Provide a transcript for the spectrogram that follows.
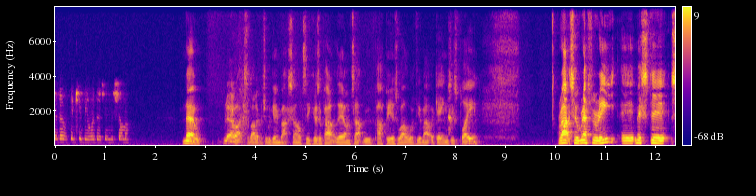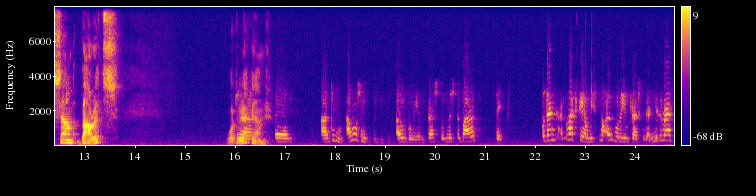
I don't think he'll be with us in the summer. No, no, Haksabanovic will be going back Celtic because apparently they aren't happy with Pappy as well with the amount of games he's playing. Right, so referee, uh, Mr. Sam Barrott. What do you Uh, reckon, Ange? Um, I didn't. I wasn't overly impressed with Mr. Barrott. But then, let's be honest, not overly impressed with any of the rest.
